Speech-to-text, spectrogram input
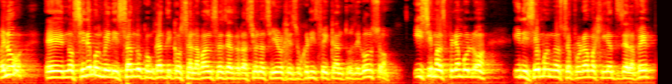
Bueno, eh, nos iremos ministrando con cánticos, alabanzas de adoración al Señor Jesucristo y cantos de gozo. Y sin más preámbulo, iniciemos nuestro programa Gigantes de la Fe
